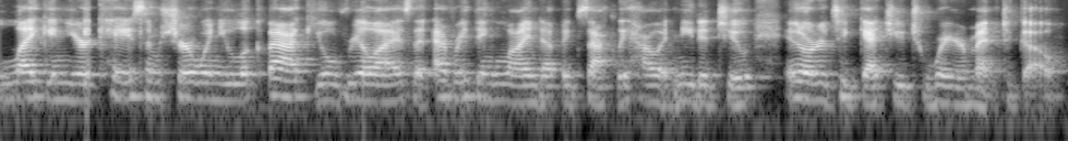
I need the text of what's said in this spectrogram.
like in your case, I'm sure when you look back, you'll realize that everything lined up exactly how it needed to in order to get you to where you're meant to go.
